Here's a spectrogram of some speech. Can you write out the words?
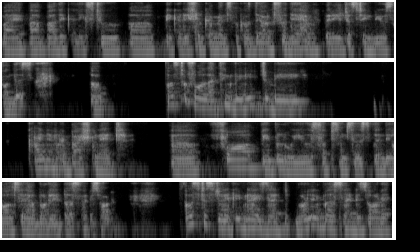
my, other colleagues to uh, make additional comments because they, I'm sure they have very interesting views on this. Uh, first of all, I think we need to be kind and compassionate uh, for people who use substances when they also have borderline personality disorder. First is to recognize that borderline personality disorder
